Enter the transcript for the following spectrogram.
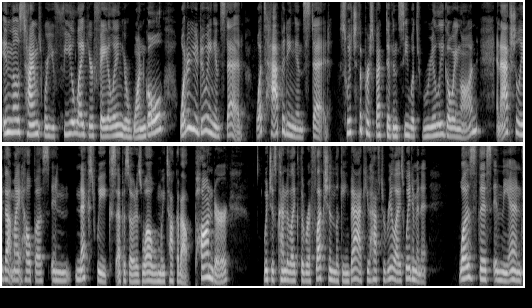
in those times where you feel like you're failing your one goal, what are you doing instead? What's happening instead? Switch the perspective and see what's really going on. And actually, that might help us in next week's episode as well when we talk about ponder, which is kind of like the reflection looking back. You have to realize wait a minute, was this in the end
